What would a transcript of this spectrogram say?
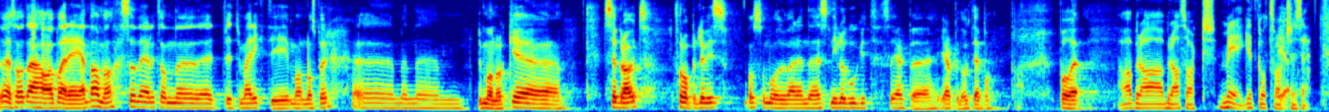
det er sånn at Jeg har bare én dame, så det er litt sånn eh, Jeg vet ikke om jeg er riktig mann å spørre. Eh, men eh, du må nok eh, se bra ut, forhåpentligvis. Og så må du være en eh, snill og god gutt, så hjelper, hjelper nok det på, på det. Ja, bra, bra svart. Meget godt svart, yeah. syns jeg.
